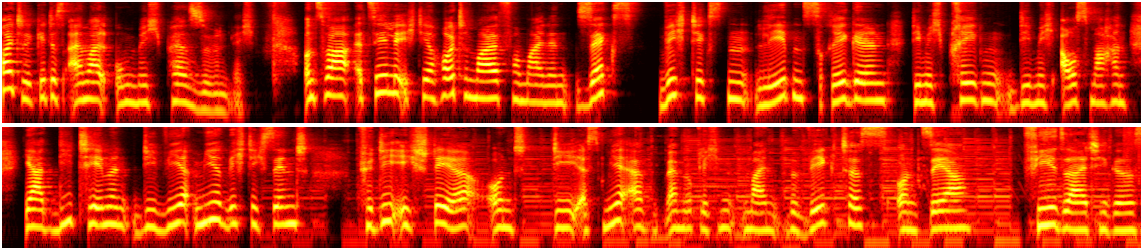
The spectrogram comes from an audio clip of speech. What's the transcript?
Heute geht es einmal um mich persönlich. Und zwar erzähle ich dir heute mal von meinen sechs wichtigsten Lebensregeln, die mich prägen, die mich ausmachen. Ja, die Themen, die wir, mir wichtig sind für die ich stehe und die es mir er ermöglichen, mein bewegtes und sehr vielseitiges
